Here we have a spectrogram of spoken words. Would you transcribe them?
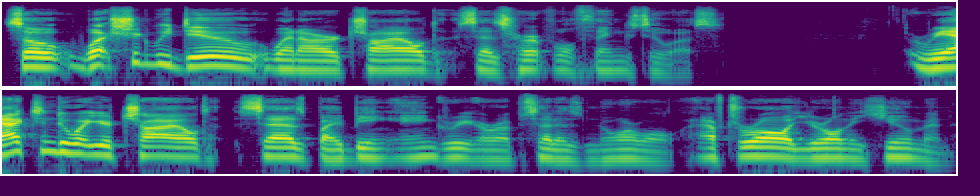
So, what should we do when our child says hurtful things to us? Reacting to what your child says by being angry or upset is normal. After all, you're only human.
